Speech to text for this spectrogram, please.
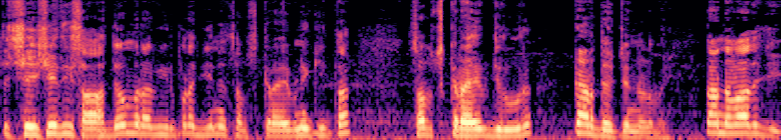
ਤੇ ਛੇ ਛੇ ਦੀ ਸਾਥ ਦਿਓ। ਮੇਰਾ ਵੀਰ ਭਰਾ ਜੀ ਨੇ ਸਬਸਕ੍ਰਾਈਬ ਨਹੀਂ ਕੀਤਾ। ਸਬਸਕ੍ਰਾਈਬ ਜਰੂਰ ਕਰ ਦਿਓ ਚੈਨਲ ਬਾਈ। ਧੰਨਵਾਦ ਜੀ।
